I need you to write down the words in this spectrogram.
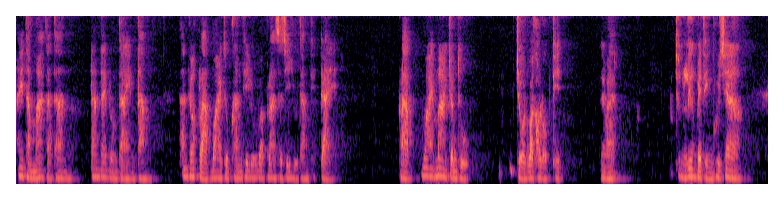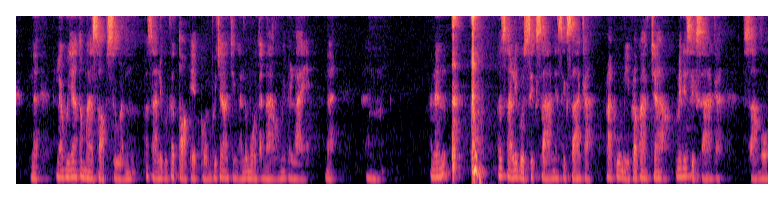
ให้ธรรมะกับท่าน ท่านได้ดวงตาเห็นธรรม ท่านก็กราบไหว้ทุกครั้งที่รู้ว่าพระอัชิอยู่ทางทิศใด กราบไหว้มากจนถูก โจทย์ว่าเคารพทิศใช่ไหมจนเรื่องไปถึงผู้เจ้านะแล้วผู้เจ้าต้องมาสอบสวนภาษาลิบุตรก็ตอบเหตุผลผู้เจ้าจึงอนุโมทนาว่าไม่เป็นไรนะอันนั้นภาษาลิบุตรศึกษาเนี่ยศึกษากับพระผู้มีพระภาคเจ้าไม่ได้ศึกษากับสาวก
